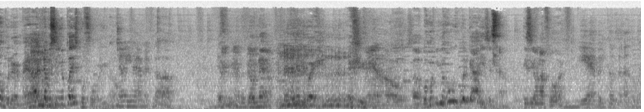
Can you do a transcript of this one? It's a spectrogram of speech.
over there, man. I've never seen your place before, you know? No, you haven't. Nah. Definitely gonna go now. anyway. Man, hoes. uh, but who do you who what guy is it now? Is he on our floor? Yeah, but he goes the other way,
